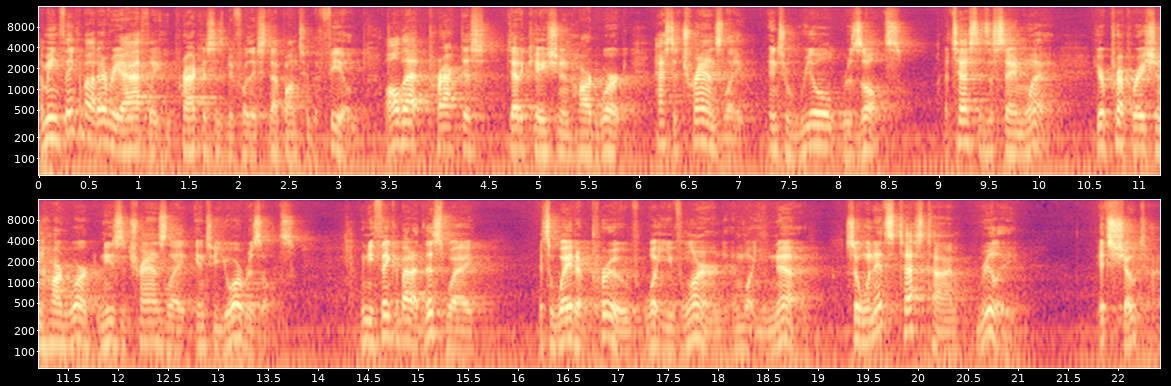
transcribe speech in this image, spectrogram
I mean, think about every athlete who practices before they step onto the field. All that practice, dedication, and hard work has to translate into real results. A test is the same way. Your preparation and hard work needs to translate into your results. When you think about it this way, it's a way to prove what you've learned and what you know. So when it's test time, really, it's showtime.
